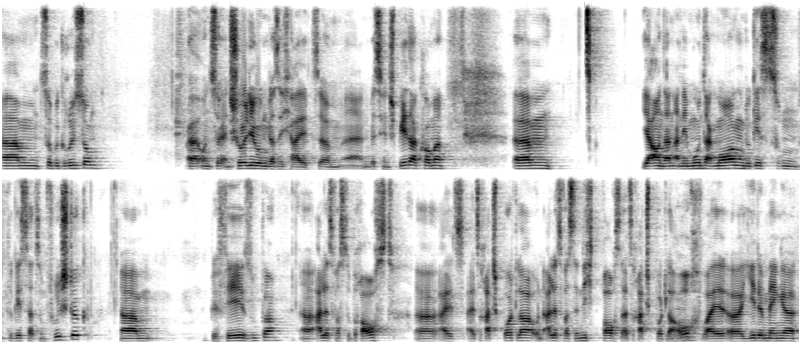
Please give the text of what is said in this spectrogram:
ähm, zur Begrüßung äh, und zur Entschuldigung, dass ich halt ähm, ein bisschen später komme. Ähm, ja, und dann an dem Montagmorgen, du gehst, zum, du gehst da zum Frühstück. Ähm, Buffet, super. Äh, alles, was du brauchst äh, als, als Radsportler und alles, was du nicht brauchst als Radsportler mhm. auch, weil äh, jede Menge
